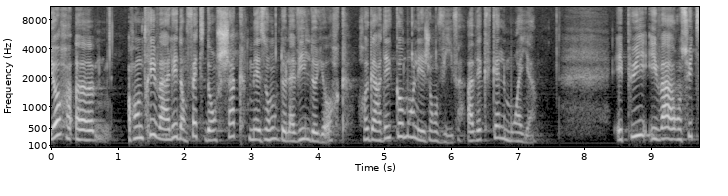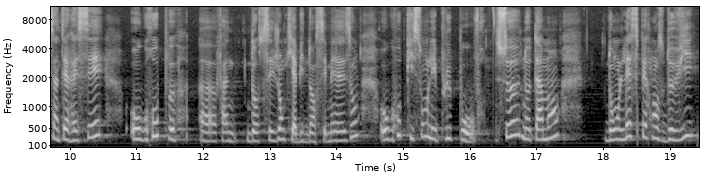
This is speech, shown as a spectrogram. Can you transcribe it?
York, euh, va aller dans chaque maison de la ville de York, regarder comment les gens vivent, avec quels moyens. Et puis, il va ensuite s'intéresser aux groupes, euh, enfin, dans ces gens qui habitent dans ces maisons, aux groupes qui sont les plus pauvres, ceux notamment dont l'espérance de vie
